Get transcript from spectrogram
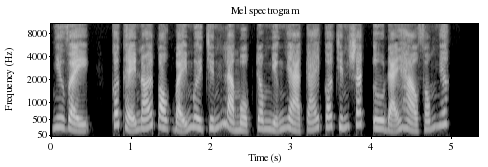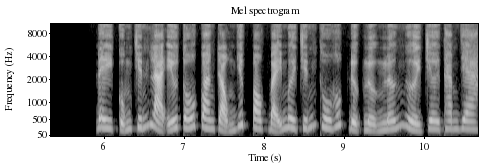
Như vậy, có thể nói POC 79 là một trong những nhà cái có chính sách ưu đãi hào phóng nhất. Đây cũng chính là yếu tố quan trọng giúp POC 79 thu hút được lượng lớn người chơi tham gia.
